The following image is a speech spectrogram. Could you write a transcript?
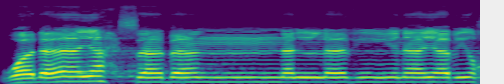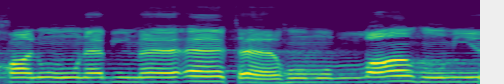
ولا يحسبن الذين يبخلون بما آتاهم الله من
